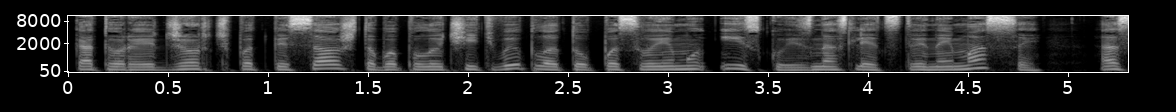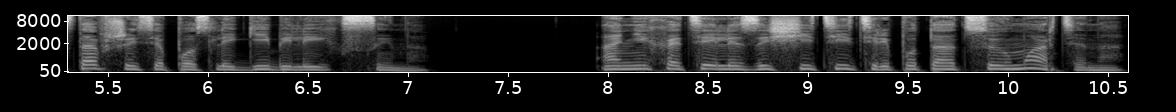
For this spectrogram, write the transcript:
которое Джордж подписал, чтобы получить выплату по своему иску из наследственной массы, оставшейся после гибели их сына. Они хотели защитить репутацию Мартина,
